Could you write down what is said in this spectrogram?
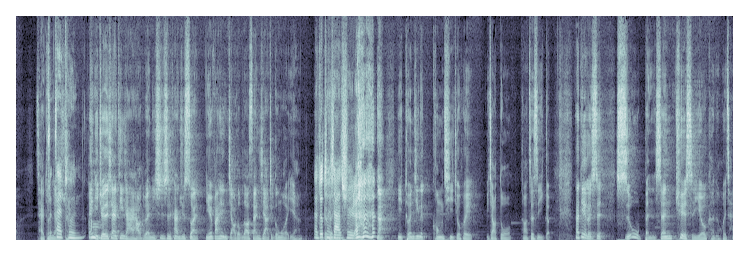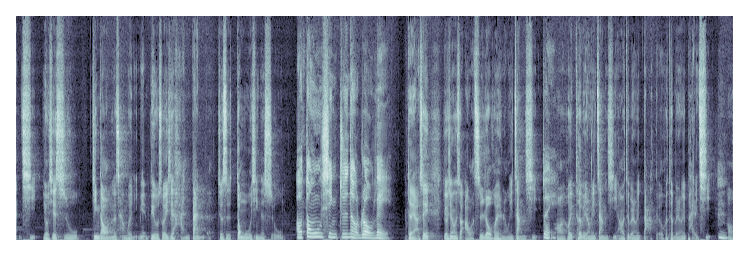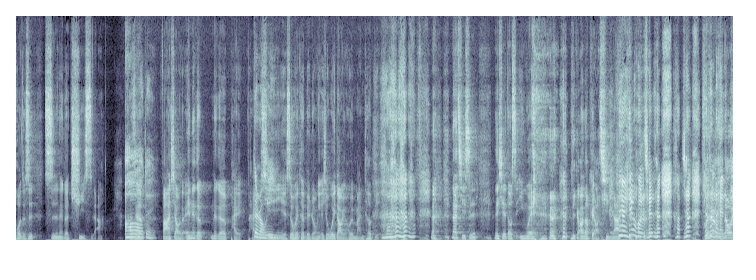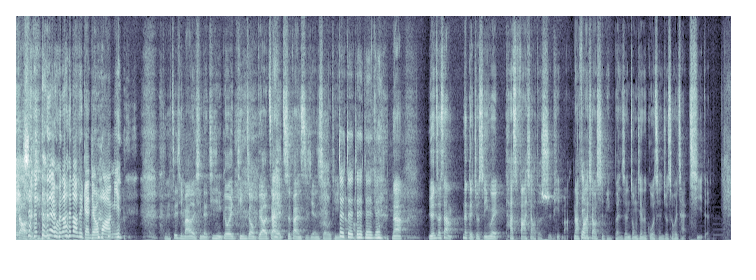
才吞下去。再吞。哎、欸，你觉得现在听起来还好，对不对？你试试看去算，你会发现你嚼都不到三下，就跟我一样，那就吞下去了。那你吞进的空气就会比较多。好，这是一个。那第二个就是食物本身确实也有可能会产气，有些食物进到我们的肠胃里面，比如说一些含氮的，就是动物性的食物。哦，动物性就是那种肉类。对啊，所以有些人会说啊，我吃肉会很容易胀气，对，哦，会特别容易胀气，然后特别容易打嗝，会特别容易排气，嗯，哦，或者是吃那个 cheese 啊，哦，对，发酵的，哎，那个那个排排气也是会特别容易，而且味道也会蛮特别的。那那其实那些都是因为 你干嘛的表情啊？因为我觉得好像好像闻到味道，对对，闻到味道的感觉画面。对，这集蛮恶心的，提醒各位听众不要在吃饭时间收听。对对对对对，那。原则上，那个就是因为它是发酵的食品嘛。那发酵食品本身中间的过程就是会产气的。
